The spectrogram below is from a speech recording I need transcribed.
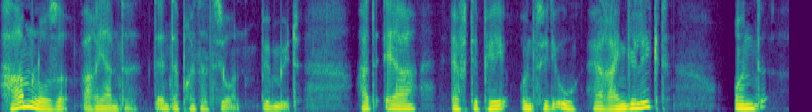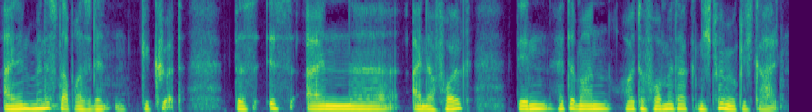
harmlose Variante der Interpretation bemüht, hat er FDP und CDU hereingelegt und einen Ministerpräsidenten gekürt. Das ist ein, ein Erfolg, den hätte man heute Vormittag nicht für möglich gehalten.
